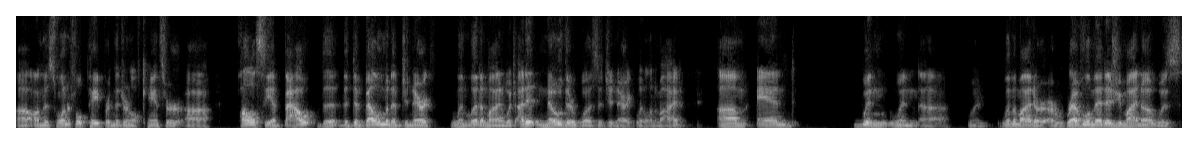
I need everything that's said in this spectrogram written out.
uh, on this wonderful paper in the journal of cancer uh, policy about the the development of generic lenalidomide which i didn't know there was a generic lenalidomide um, and when when uh, when lenalidomide or, or Revlimid, as you might know, was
